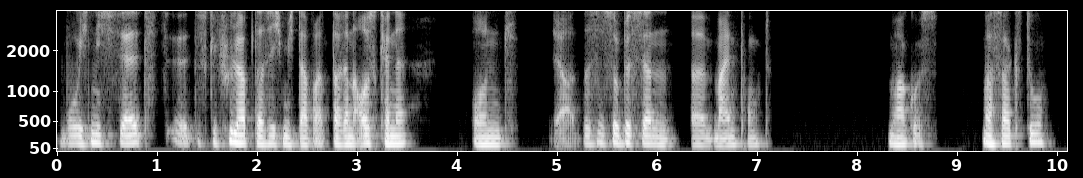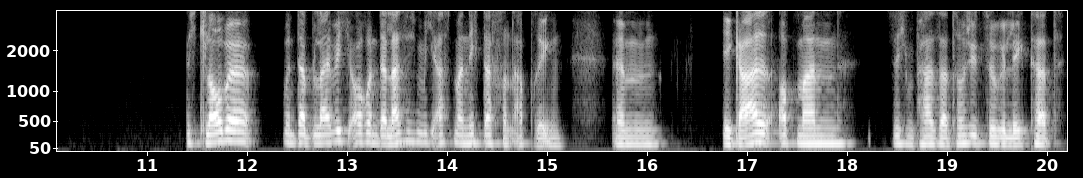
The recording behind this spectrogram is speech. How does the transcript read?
wo ich nicht selbst äh, das Gefühl habe, dass ich mich da, darin auskenne. Und ja, das ist so ein bisschen äh, mein Punkt. Markus, was sagst du? Ich glaube, und da bleibe ich auch und da lasse ich mich erstmal nicht davon abbringen. Ähm, egal, ob man sich ein paar Satoshi zugelegt hat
